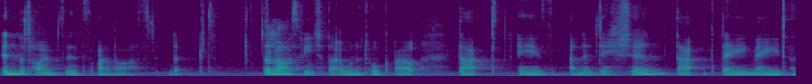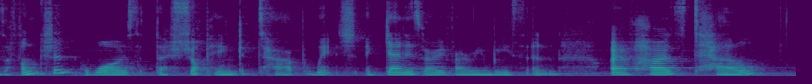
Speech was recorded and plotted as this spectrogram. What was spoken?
in the time since I last looked. The last feature that I want to talk about that is an addition that they made as a function was the shopping tab, which again is very, very recent. I have heard tell,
